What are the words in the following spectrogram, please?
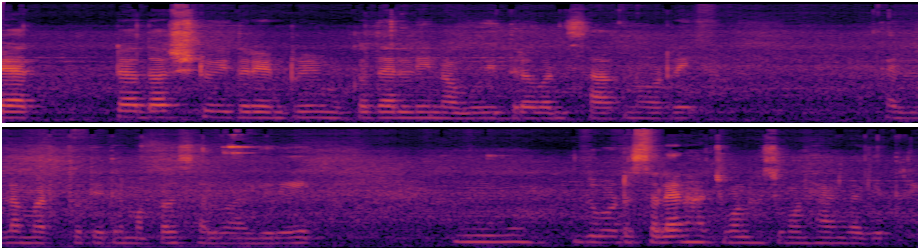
ಬೆಟ್ಟದಷ್ಟು ಇದ್ರೇನ್ರಿ, ಮುಖದಲ್ಲಿ ನಗು ಇದ್ರೆ ಒಂದು ಸಾಕು ನೋಡ್ರಿ. ಎಲ್ಲ ಮರ್ತೊಟ್ಟಿದ್ರೆ ಮಕ್ಕಳ ಸಲುವಾಗಿ ರೀ ನೋಡ್ರಿ ಸಲೇನ ಹಚ್ಕೊಂಡು ಹಚ್ಕೊಂಡು ಹೆಂಗಾಗೈತ್ರಿ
